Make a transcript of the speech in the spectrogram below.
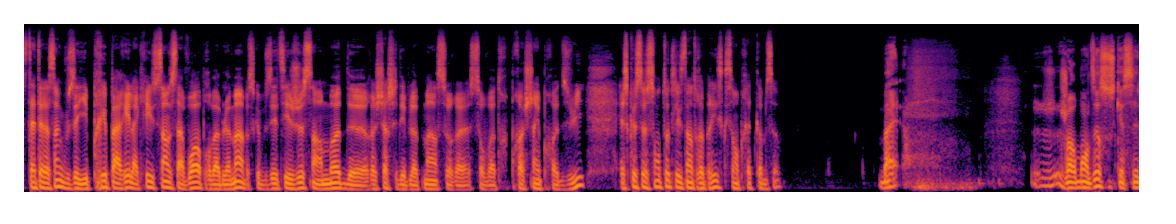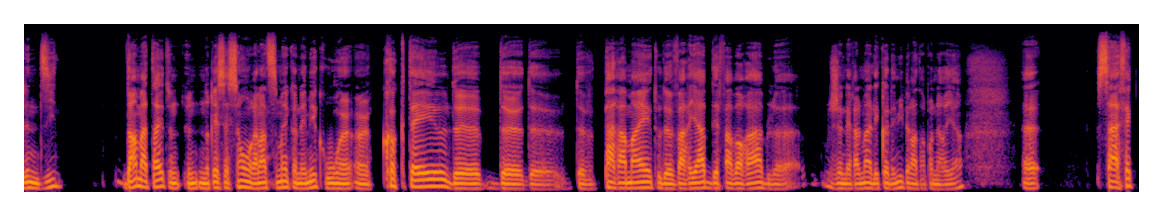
C'est intéressant que vous ayez préparé la crise sans le savoir probablement, parce que vous étiez juste en mode recherche et développement sur, euh, sur votre prochain produit. Est-ce que ce sont toutes les entreprises qui sont prêtes comme ça? Ben, je vais rebondir sur ce que Céline dit dans ma tête, une, récession ou un ralentissement économique ou un, cocktail de, de, de, paramètres ou de variables défavorables euh, généralement à l'économie et à l'entrepreneuriat, euh, ça affecte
